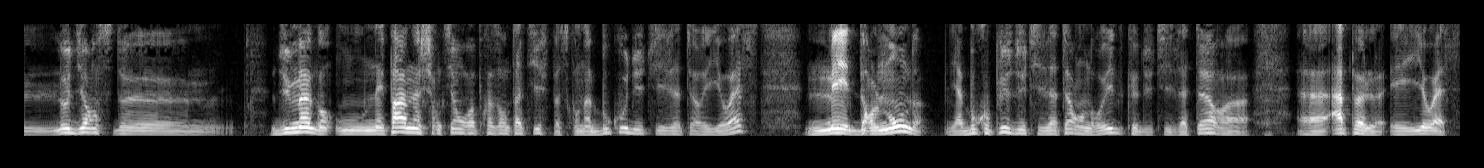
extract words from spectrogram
l'audience de du mug, on n'est pas un échantillon représentatif parce qu'on a beaucoup d'utilisateurs iOS, mais dans le monde, il y a beaucoup plus d'utilisateurs Android que d'utilisateurs euh, euh, Apple et iOS.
